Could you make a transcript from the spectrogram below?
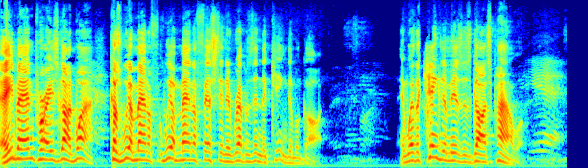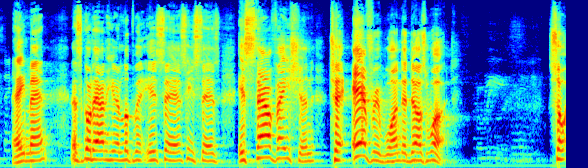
Amen. Amen. Praise God. Why? Because we, are manif- we are manifesting and representing the kingdom of God. And where the kingdom is, is God's power. Yes. Amen. Let's go down here and look what it says. He says, It's salvation to everyone that does what? So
